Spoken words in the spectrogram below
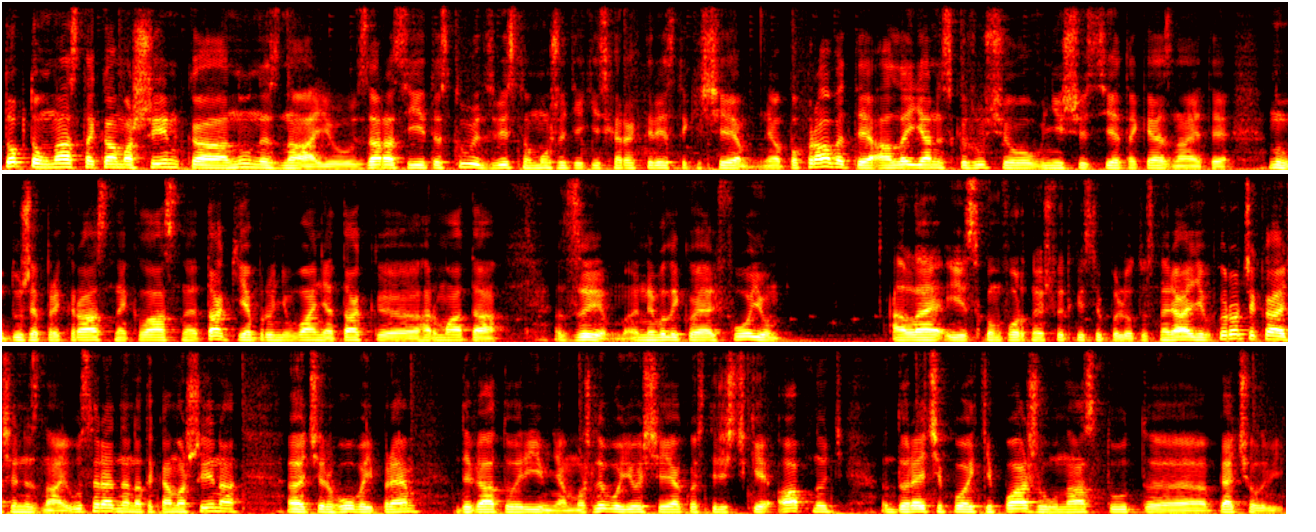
Тобто, у нас така машинка, ну не знаю. Зараз її тестують, звісно, можуть якісь характеристики ще е, поправити, але я не скажу, що в ній щось є таке, знаєте, ну дуже прекрасне, класне. Так, є бронювання, так, е, гармата з невеликою альфою. Але із комфортною швидкістю польоту снарядів. Коротше кажучи, не знаю. Усереднена така машина, е, черговий прем 9 рівня. Можливо, його ще якось трішки апнуть. До речі, по екіпажу у нас тут е, 5 чоловік.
